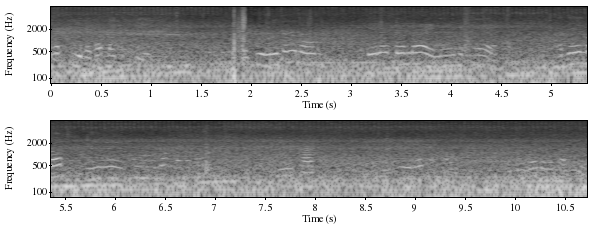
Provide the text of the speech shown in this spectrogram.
อันนี้ก็จะขี่นะครับไปขี่ไปขี่นี้ท่านผู้ชมนี่เราเชิญเลยนี่นี่อันนี้รถนี่รถอะไรนะครับนี่ครับนี่รถอะไรนี่รถอะไรครับนี่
